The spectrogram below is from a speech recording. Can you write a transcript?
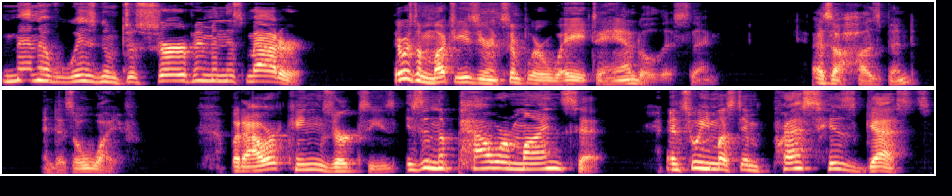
men of wisdom to serve him in this matter. There was a much easier and simpler way to handle this thing as a husband and as a wife. But our King Xerxes is in the power mindset, and so he must impress his guests.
